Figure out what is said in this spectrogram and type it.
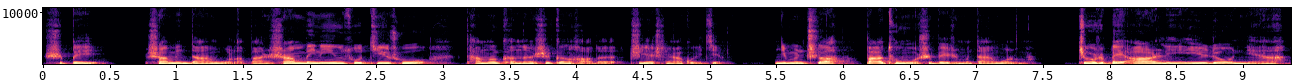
是被伤病耽误了。把伤病的因素剔除，他们可能是更好的职业生涯轨迹。你们知道巴图姆是被什么耽误了吗？就是被二零一六年啊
